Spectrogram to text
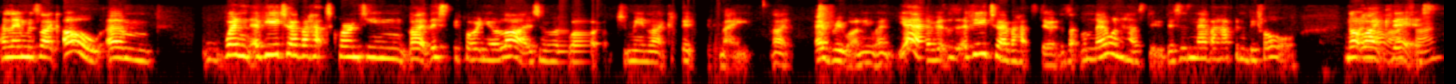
and then was like, "Oh, um, when have you two ever had to quarantine like this before in your lives?" And we were, "What do you mean, like, mate? Like everyone?" He went, "Yeah. Have have you two ever had to do it?" I was like, "Well, no one has to. This has never happened before." Not like this. lifetime.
